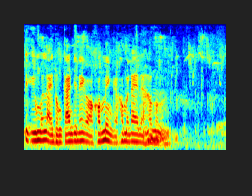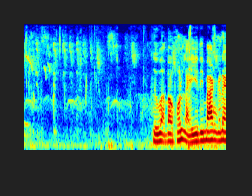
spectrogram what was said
ปีอื่นเมื่อไหร่สงกรารจะได้ก็คอมเมนต์กันเข้ามาได้นะครับผมหรือว่าบางคนไหลอยู่ที่บ้านก็ได้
